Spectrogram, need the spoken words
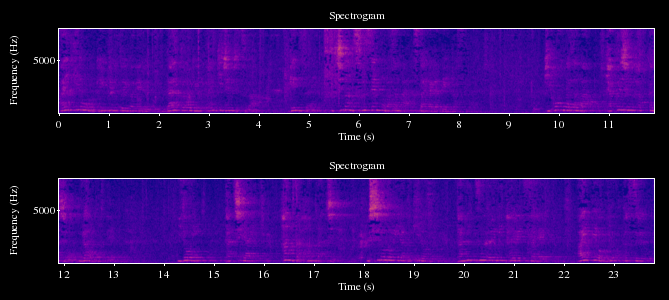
合気道の源流といわれる大東流合気柔術は現在1万数千の技が伝えられています。基本技は118箇条裏表。移動り立ち合い半座半立ち。後ろ取りや武器取り他人数取りに対立され相手を無力化する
